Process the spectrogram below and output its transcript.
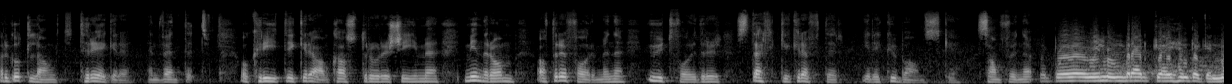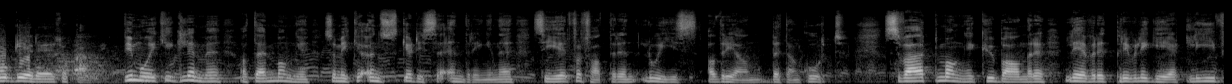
har gått langt tregere enn ventet. Og kritikere av Castro-regimet minner om at reformene utfordrer sterke krefter i det cubanske samfunnet. Vi må ikke glemme at det er mange som ikke ønsker disse endringene, sier forfatteren Luis Adrian Betancourt. Svært mange cubanere lever et privilegert liv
